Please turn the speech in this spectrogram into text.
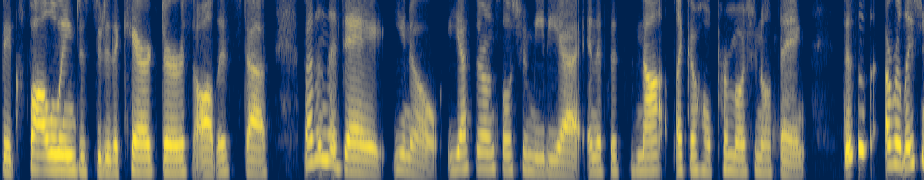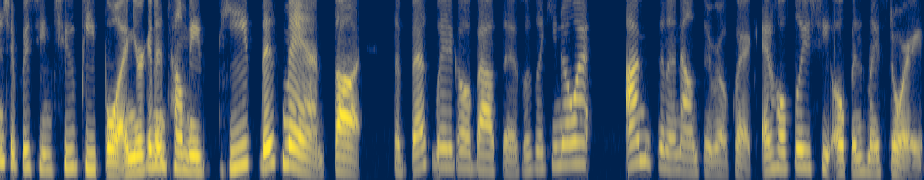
big following just due to the characters, all this stuff. But in the day, you know, yes, they're on social media, and if it's not like a whole promotional thing, this is a relationship between two people and you're going to tell me he this man thought the best way to go about this was like you know what i'm just going to announce it real quick and hopefully she opens my story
